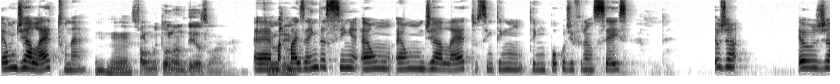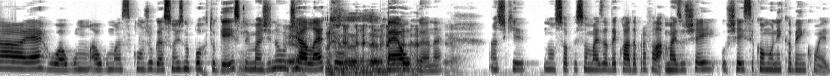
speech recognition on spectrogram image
é um dialeto, né? Uhum. Eles falam muito holandês lá. né? É, mas ainda assim é um, é um dialeto, assim, tem um, tem um pouco de francês. Eu já, eu já erro algum, algumas conjugações no português, tu imagina o É. dialeto belga, né? É. Acho que não sou a pessoa mais adequada para falar, mas o Shea, o Shea se comunica bem com eles.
